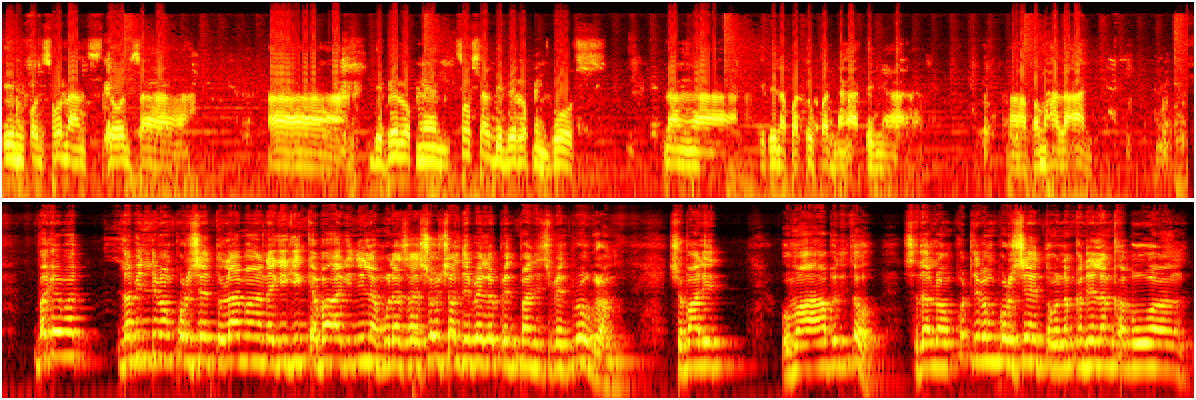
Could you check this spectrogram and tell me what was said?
in consonance doon sa ah, development, social development goals ng uh, ipinapatupad ng ating ah, ah, pamahalaan. Bagamat 15% lamang ang nagiging kabahagi nila mula sa Social Development Management Program, subalit umaabot ito sa 25% ng kanilang kabuwang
